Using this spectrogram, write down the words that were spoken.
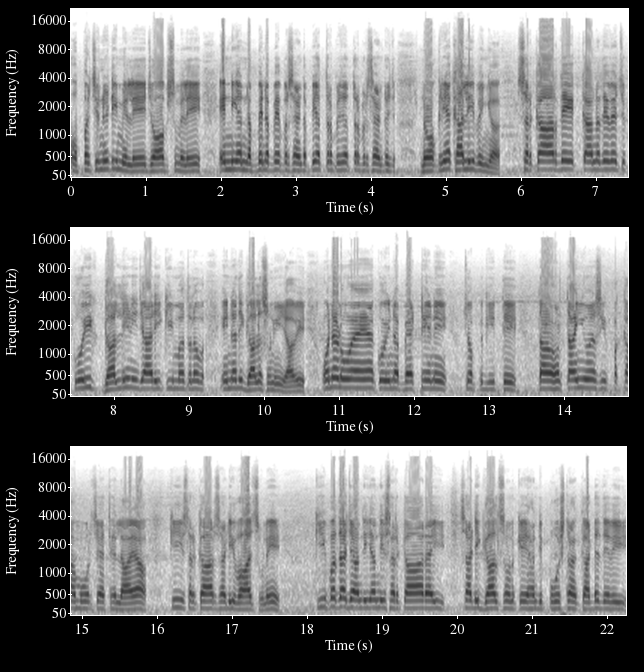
ਓਪਰਚੁਨਿਟੀ ਮਿਲੇ ਜੌਬਸ ਮਿਲੇ, ਇੰਨੀਆਂ 90-90% 75-75% ਨੌਕਰੀਆਂ ਖਾਲੀ ਪਈਆਂ। ਸਰਕਾਰ ਦੇ ਕੰਨ ਦੇ ਵਿੱਚ ਕੋਈ ਗੱਲ ਹੀ ਨਹੀਂ ਜਾ ਰਹੀ ਕਿ ਮਤਲਬ ਇਹਨਾਂ ਦੀ ਗੱਲ ਸੁਣੀ ਜਾਵੇ। ਉਹਨਾਂ ਨੂੰ ਐ ਕੋਈ ਨਾ ਬੈਠੇ ਨੇ ਚੁੱਪ ਕੀਤੇ, ਤਾਂ ਹੁਣ ਤਾਂ ਹੀ ਅਸੀਂ ਪੱਕਾ ਮੋਰਚਾ ਇੱਥੇ ਲਾਇਆ ਕਿ ਸਰਕਾਰ ਸਾਡੀ ਆਵਾਜ਼ ਸੁਣੇ। ਕੀ ਪਤਾ ਜਾਂਦੀ ਜਾਂਦੀ ਸਰਕਾਰ ਆਈ, ਸਾਡੀ ਗੱਲ ਸੁਣ ਕੇ ਸਾਡੀ ਪੋਸਟਾਂ ਕੱਢ ਦੇਵੇ,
